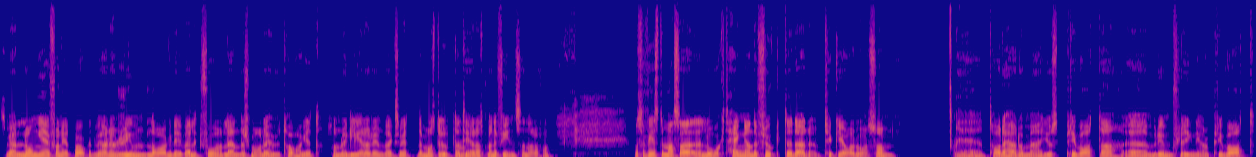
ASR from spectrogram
Så vi har lång erfarenhet bakåt. Vi har en rymdlag. Det är väldigt få länder som har det överhuvudtaget som reglerar rymdverksamhet. Det måste uppdateras mm. men det finns en i alla fall. Och så finns det massa lågt hängande frukter där tycker jag då som eh, ta det här då med just privata eh, rymdflygningar och privat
